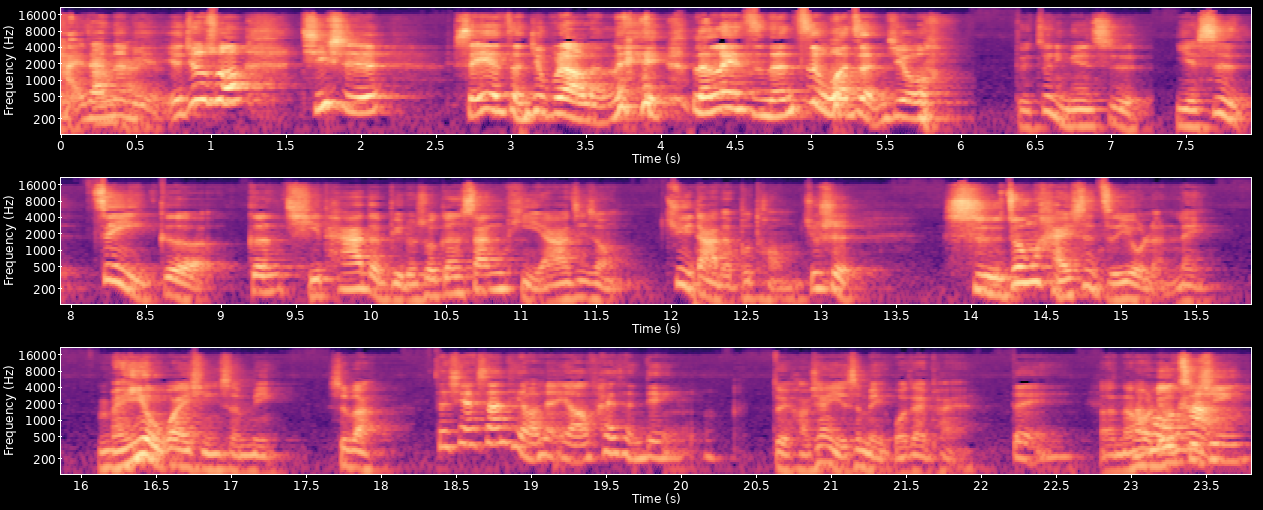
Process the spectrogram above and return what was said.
排在那里，也就是说，其实谁也拯救不了人类，人类只能自我拯救。对，这里面是也是这个跟其他的，比如说跟《三体》啊这种巨大的不同，就是始终还是只有人类，没有外星生命，是吧？但现在《三体》好像也要拍成电影了，对，好像也是美国在拍，对，呃，然后刘慈欣，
